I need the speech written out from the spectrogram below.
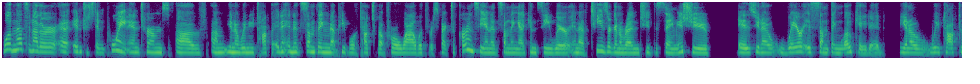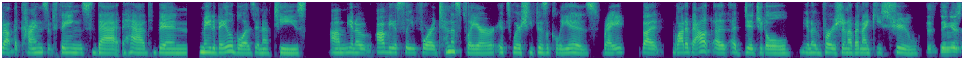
Well, and that's another uh, interesting point in terms of, um, you know, when you talk, and, and, it's something that people have talked about for a while with respect to currency. And it's something I can see where NFTs are going to run into the same issue is, you know, where is something located? You know, we've talked about the kinds of things that have been made available as NFTs. Um, you know, obviously for a tennis player, it's where she physically is, right? But what about a, a digital, you know, version of a Nike shoe? The thing is,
